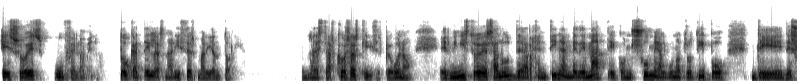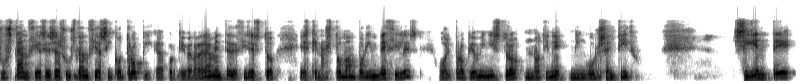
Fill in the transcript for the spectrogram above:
eso es un fenómeno. Tócate las narices, María Antonia una de estas cosas que dices, pero bueno, el ministro de Salud de Argentina en vez de mate consume algún otro tipo de, de, sustancias, esa sustancia psicotrópica, porque verdaderamente decir esto es que nos toman por imbéciles o el propio ministro no tiene ningún sentido. Siguiente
